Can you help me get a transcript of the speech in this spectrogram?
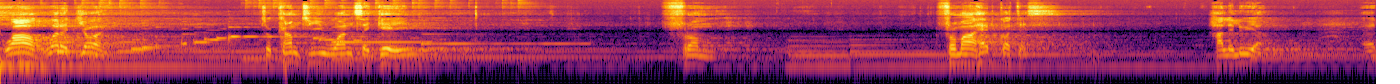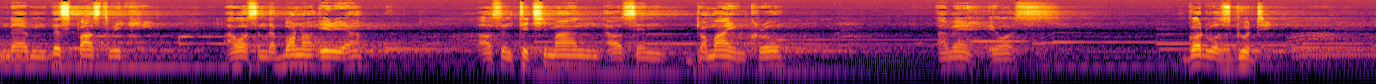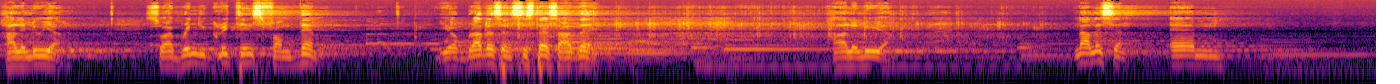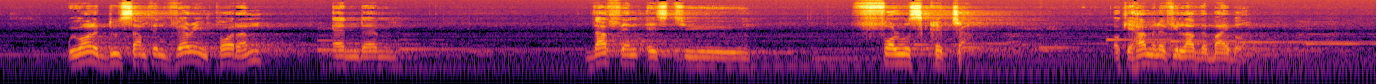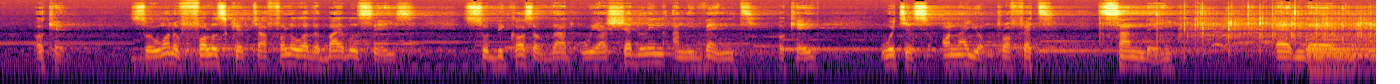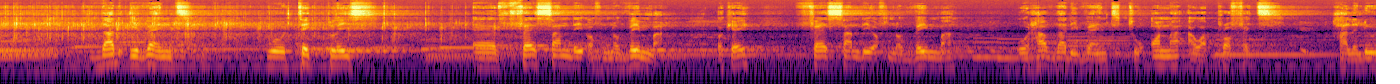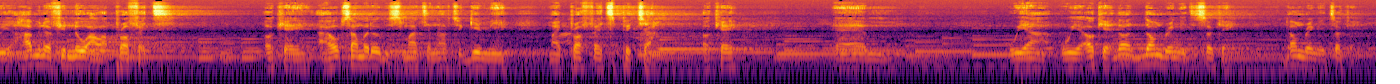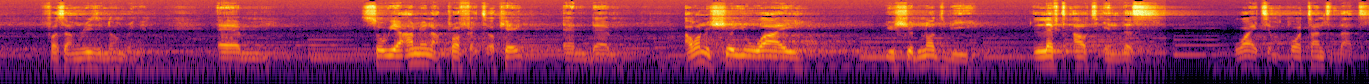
Wow, what a joy to come to you once again from from our headquarters. Hallelujah. And um, this past week, I was in the Bono area. I was in Techiman. I was in Dormaa Ahenkro. I it was God was good. Hallelujah. So I bring you greetings from them. Your brothers and sisters are there. Hallelujah. Now, listen. Um, we want to do something very important, and um, that thing is to follow scripture. Okay, how many of you love the Bible? Okay. So we want to follow scripture, follow what the Bible says. So because of that, we are scheduling an event, okay, which is Honor Your Prophet Sunday. And um, that event will take place uh, first Sunday of November, okay? First Sunday of November, we'll have that event to honor our prophets. Hallelujah. How many of you know our prophets? Okay, I hope somebody will be smart enough to give me my prophet's picture. Okay, um, we are we are okay. Don't don't bring it. It's okay. Don't bring it. It's okay. For some reason, don't bring it. Um, so we are honoring our prophet. Okay, and um, I want to show you why you should not be left out in this. Why it's important that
